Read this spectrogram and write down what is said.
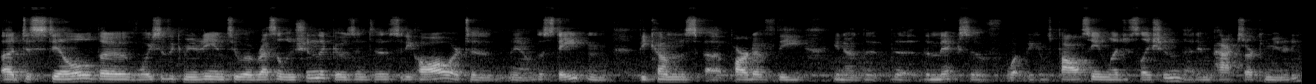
uh, distill the voice of the community into a resolution that goes into city hall or to you know the state and becomes uh, part of the you know the, the the mix of what becomes policy and legislation that impacts our community.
